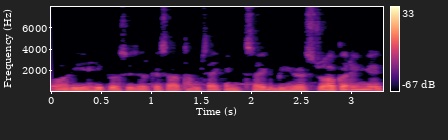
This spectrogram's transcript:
और यही प्रोसीजर के साथ हम सेकंड साइड भी हेयर्स ड्रॉ करेंगे।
